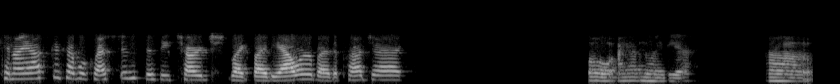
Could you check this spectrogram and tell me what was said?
Can I ask a couple questions? Does he charge like by the hour, by the project? Oh, I have no idea. Uh,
